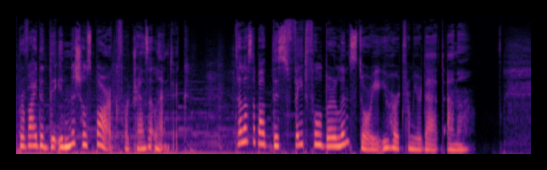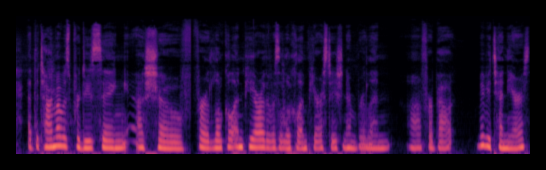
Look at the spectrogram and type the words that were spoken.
provided the initial spark for Transatlantic. Tell us about this fateful Berlin story you heard from your dad, Anna. At the time, I was producing a show for local NPR. There was a local NPR station in Berlin uh, for about maybe 10 years.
